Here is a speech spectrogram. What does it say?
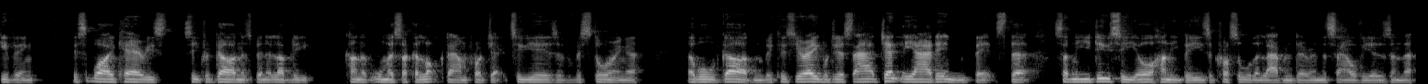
giving. It's why Carey's Secret Garden has been a lovely kind of almost like a lockdown project, two years of restoring a, a walled garden because you're able to just add gently add in bits that suddenly you do see your honeybees across all the lavender and the salvias and the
